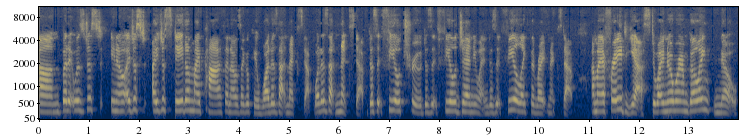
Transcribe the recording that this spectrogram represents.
um, but it was just, you know, I just I just stayed on my path and I was like, okay, what is that next step? What is that next step? Does it feel true? Does it feel genuine? Does it feel like the right next step? Am I afraid? Yes. Do I know where I'm going? No.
